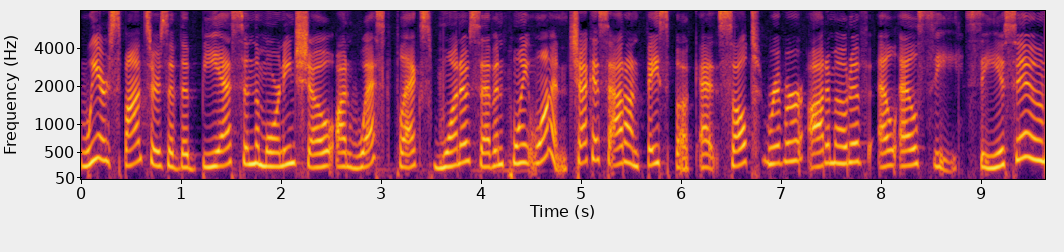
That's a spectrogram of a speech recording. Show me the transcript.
we are sponsors of the BS in the Morning show on Westplex 107.1. Check us out on Facebook at Salt River Automotive LLC. See you soon.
